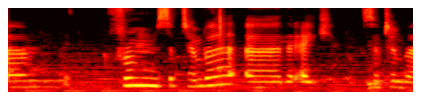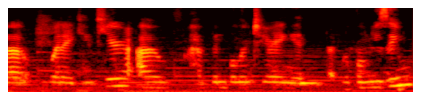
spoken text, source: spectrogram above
Um, from September uh, that I September when I came here, I have been volunteering in at local museum.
